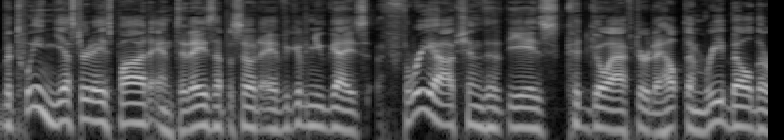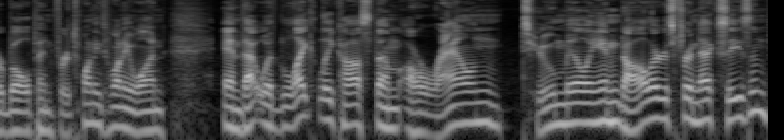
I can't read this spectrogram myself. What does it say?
between yesterday's pod and today's episode, I have given you guys three options that the A's could go after to help them rebuild their bullpen for 2021 and that would likely cost them around $2 million for next season.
